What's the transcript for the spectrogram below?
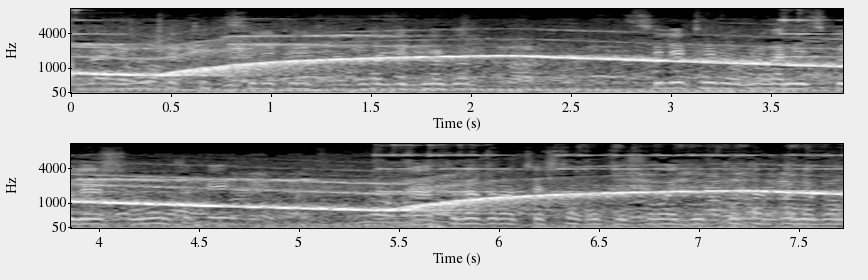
আমরা এই মুহূর্তে ঠিক সিলেটের দিকনগর সিলেটের অগ্রগামী স্কুলের সামনে থেকে আহ, তুলে ধরার চেষ্টা করছি সবাই যুক্ত থাকবেন এবং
